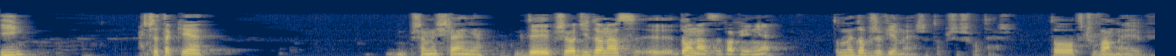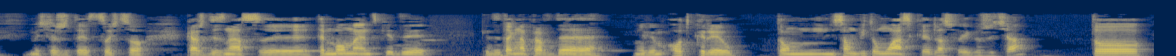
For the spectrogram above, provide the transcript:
I jeszcze takie przemyślenie. Gdy przychodzi do nas, y, do nas zbawienie, to my dobrze wiemy, że to przyszło też. To odczuwamy. Myślę, że to jest coś, co każdy z nas, y, ten moment, kiedy, kiedy tak naprawdę, nie wiem, odkrył tą niesamowitą łaskę dla swojego życia, to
